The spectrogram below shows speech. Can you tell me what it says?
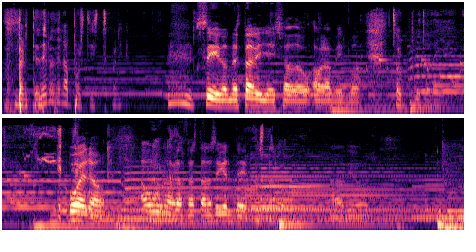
vertedero de la posthistoria. Sí, donde está DJ Shadow ahora mismo. Todo el puto día. Bueno, un abrazo, hasta la siguiente. Hasta luego. Adiós.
